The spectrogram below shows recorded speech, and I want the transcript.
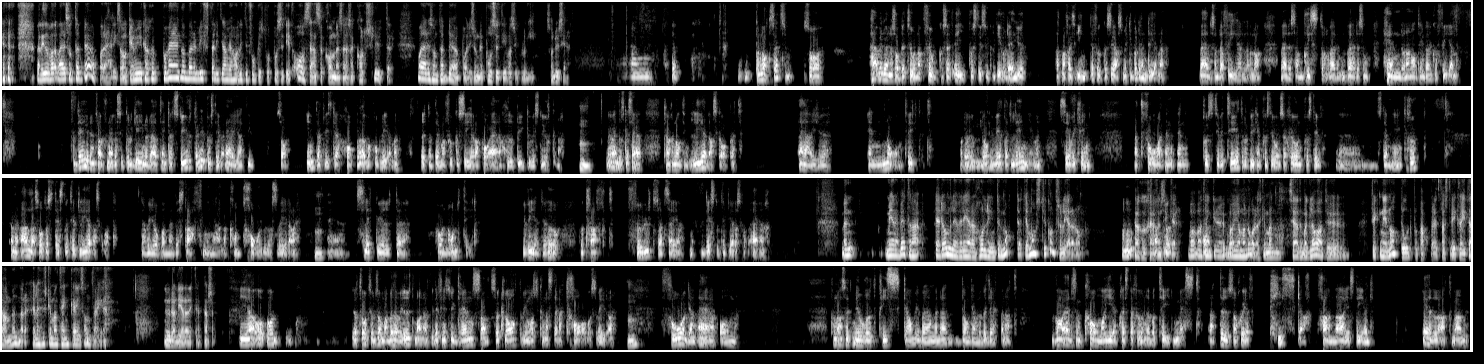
men liksom, vad, vad, är det som tar död på det här? Liksom? Okay, vi är kanske på väg att börja lyfta lite grann, vi har lite fokus på positivt och sen så kommer så här, så här kortsluter. Vad är det som tar död på liksom, den positiva psykologin, som du ser? Um, på något sätt så, så här vill jag ändå så betona fokuset i positiv psykologi och det är ju att man faktiskt inte fokuserar så mycket på den delen. Vad är det som blir fel eller vad är det som brister eller vad är det, vad är det som händer när någonting börjar gå fel? För det är ju den traditionella psykologin och där jag tänker att styrkan i det positiva är ju att vi så, inte att vi ska hoppa över problemen utan att det man fokuserar på är hur bygger vi styrkorna. Mm. Men jag ändå ska säga kanske någonting, ledarskapet är ju enormt viktigt. Och det, det har vi vetat länge men ser vi kring att få en, en positivitet eller bygga en positiv organisation, positiv eh, stämning i en grupp. Ja, men alla sorters destruktivt ledarskap där vi jobbar med bestraffningar eller kontroll och så vidare mm. eh, släcker ut det på nolltid. Vi vet ju hur, hur kraftfullt så att säga destruktivt ledarskap är. Men medarbetarna, det de levererar håller ju inte måttet. Jag måste ju kontrollera dem. Mm. Kanske chefen Absolut. tycker. Vad, vad, tänker du, vad gör man då, då? Ska man säga att du var glad att du fick ner något ord på pappret fast vi kan inte använda det? Eller hur ska man tänka i sånt läge? Nu raljerar lite kanske. Ja, och, och jag tror också att man behöver utmana. Det finns ju gränser såklart och vi måste kunna ställa krav och så vidare. Mm. Frågan är om på något sätt morot, piska om vi börjar använda de gamla begreppen att vad är det som kommer ge prestation över tid mest? Att du som chef piskar fram varje steg. Eller att man,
